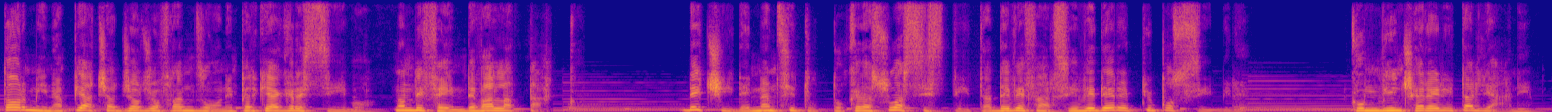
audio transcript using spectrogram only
Taormina piace a Giorgio Franzoni perché è aggressivo, non difende, va all'attacco. Decide innanzitutto che la sua assistita deve farsi vedere il più possibile, convincere gli italiani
